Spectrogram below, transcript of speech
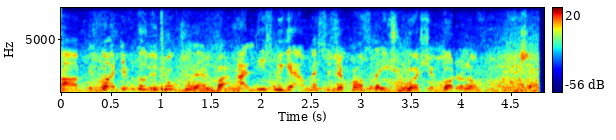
um, it's quite difficult to talk to them, but at least we get our message across that you should worship God alone.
